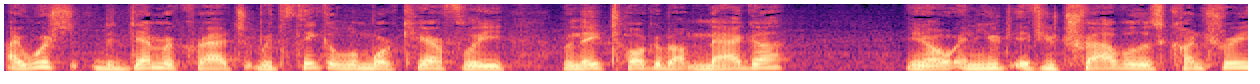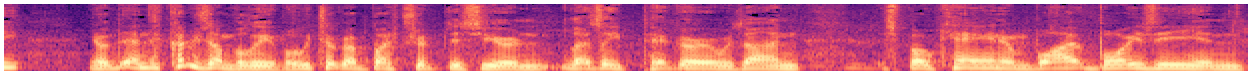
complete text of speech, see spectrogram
I wish the Democrats would think a little more carefully when they talk about MAGA. You know, and you, if you travel this country, you know, and the country's unbelievable. We took our bus trip this year, and Leslie Picker was on Spokane and Boise, and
